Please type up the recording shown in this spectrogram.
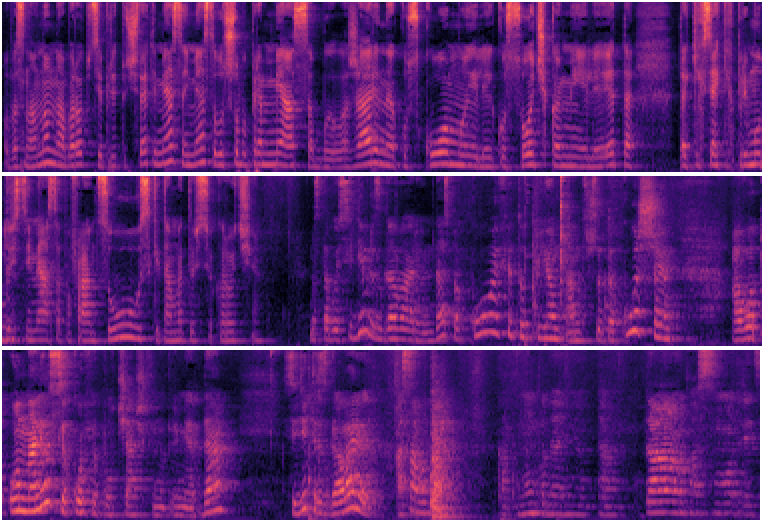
В основном, наоборот, все предпочитают и мясо, и мясо, вот чтобы прям мясо было, жареное куском или кусочками, или это таких всяких премудростей мяса по-французски, там это все, короче. Мы с тобой сидим, разговариваем, да, кофе тут пьем, там что-то кушаем. А вот он налил себе кофе полчашки, например, да, сидит, разговаривает, а сам вот так, ну подойдет там, там посмотрит,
